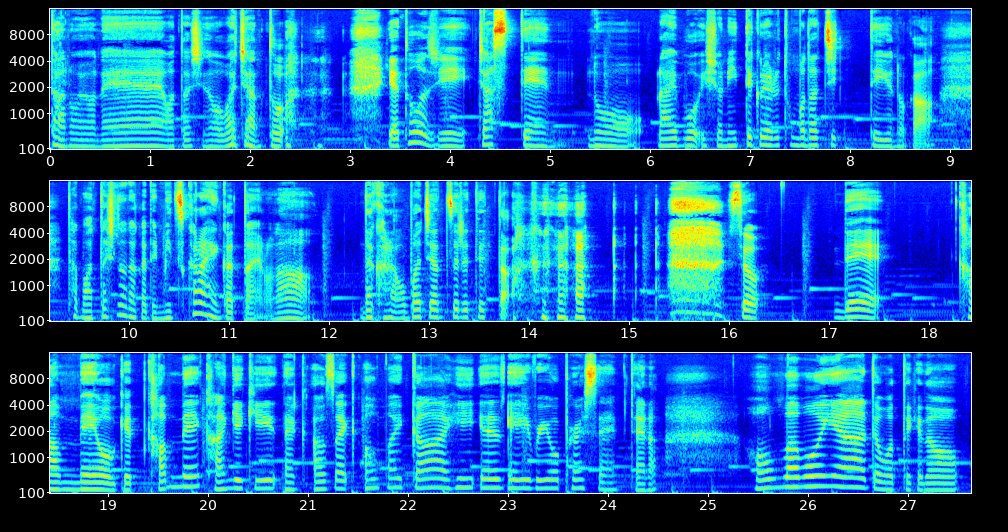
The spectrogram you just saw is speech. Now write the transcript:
たのよね私のおばちゃんと。いや当時ジャスティンのライブを一緒に行ってくれる友達っていうのが多分私の中で見つからへんかったんやろな。だからおばちゃん連れてった。そう。で感銘を受け感銘感激なんか I was like oh my god he is a real person みたいな。ほんまもんやーって思ったけど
